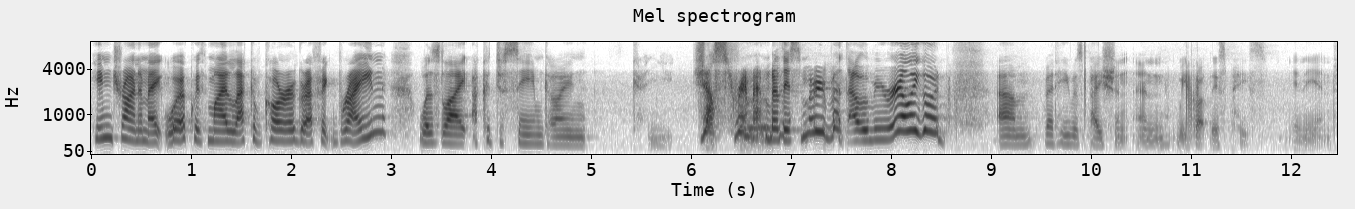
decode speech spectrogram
him trying to make work with my lack of choreographic brain was like I could just see him going, "Can you just remember this movement? That would be really good." Um, but he was patient, and we got this piece in the end.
